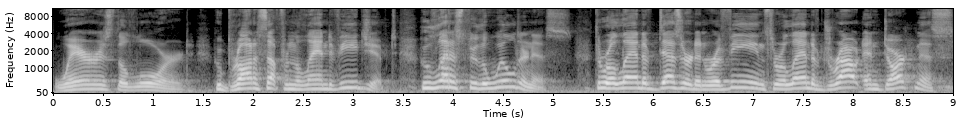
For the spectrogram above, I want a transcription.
Where is the Lord who brought us up from the land of Egypt, who led us through the wilderness? Through a land of desert and ravines, through a land of drought and darkness,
